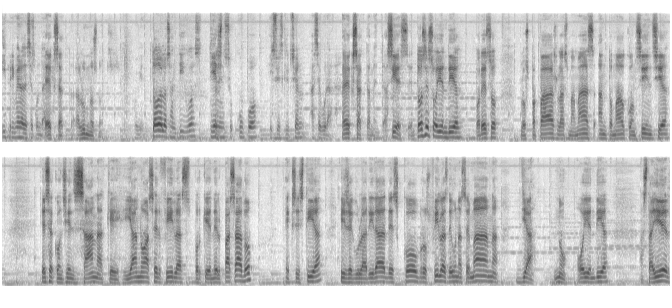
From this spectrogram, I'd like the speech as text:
y primero de secundaria. Exacto, alumnos nuevos. Muy bien. Todos los antiguos tienen su cupo y su inscripción asegurada. Exactamente, así es. Entonces, hoy en día, por eso los papás, las mamás han tomado conciencia, esa conciencia sana que ya no hacer filas, porque en el pasado existía irregularidades, cobros, filas de una semana, ya, no. Hoy en día, hasta ayer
